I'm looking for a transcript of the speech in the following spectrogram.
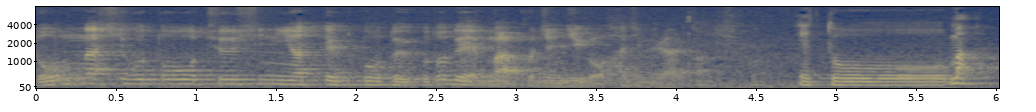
どんな仕事を中心にやっていこうということで、まあ、個人事業を始められたんですか、えっとま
